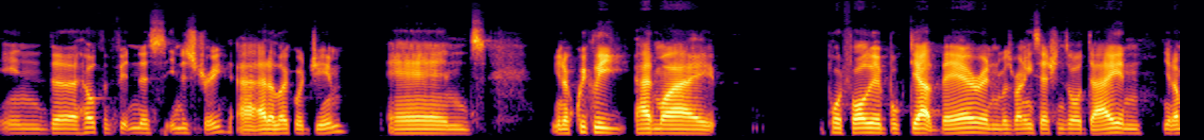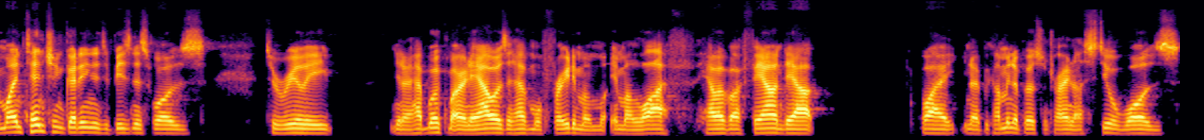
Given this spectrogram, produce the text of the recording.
in the health and fitness industry uh, at a local gym, and you know, quickly had my portfolio booked out there and was running sessions all day. And you know, my intention getting into business was to really, you know, have work my own hours and have more freedom in my, in my life. However, I found out by you know becoming a personal trainer, I still was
